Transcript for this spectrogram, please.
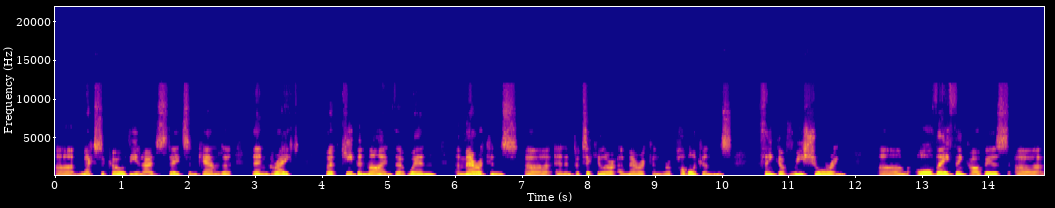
uh, Mexico, the United States, and Canada, then great. But keep in mind that when Americans, uh, and in particular American Republicans, think of reshoring, um, all they think of is uh,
